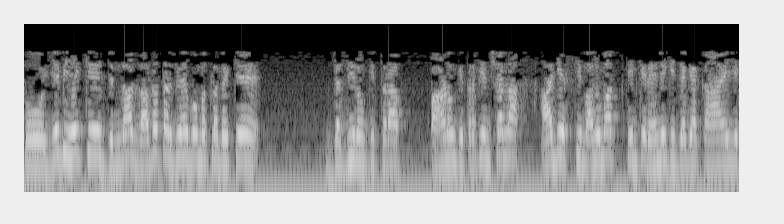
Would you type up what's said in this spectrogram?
تو یہ بھی ہے کہ جنات زیادہ تر جو ہے وہ مطلب ہے کہ جزیروں کی طرف پہاڑوں کی طرف۔ انشاءاللہ آگے اس کی معلومات کہ ان کے رہنے کی جگہ کہاں ہے، یہ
